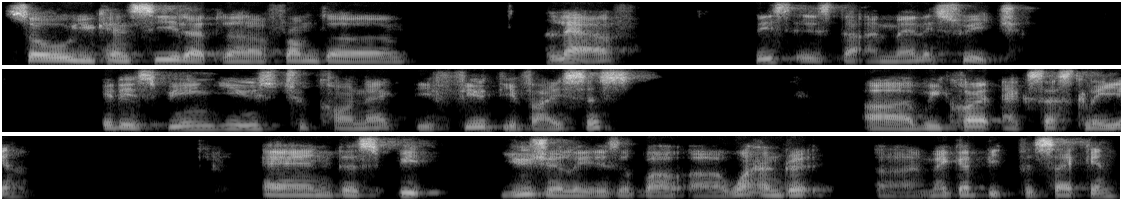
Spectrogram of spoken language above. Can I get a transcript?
So you can see that uh, from the left, this is the unmanaged switch. It is being used to connect the field devices. Uh, we call it access layer. And the speed usually is about uh, 100 uh, megabit per second.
